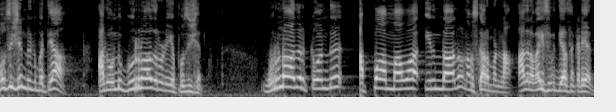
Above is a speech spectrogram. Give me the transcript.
பொசிஷன் இருக்குது பார்த்தியா அது வந்து குருநாதருடைய பொசிஷன் குருநாதருக்கு வந்து அப்பா அம்மாவாக இருந்தாலும் நமஸ்காரம் பண்ணலாம். அதில் வயசு வித்தியாசம் கிடையாது.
